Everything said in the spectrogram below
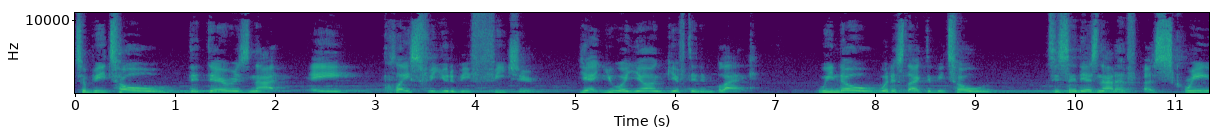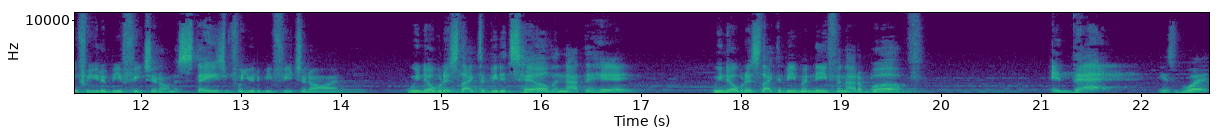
to be told that there is not a place for you to be featured. Yet you are young, gifted, and black. We know what it's like to be told to say there's not a, a screen for you to be featured on, a stage for you to be featured on. We know what it's like to be the tail and not the head. We know what it's like to be beneath and not above. And that is what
